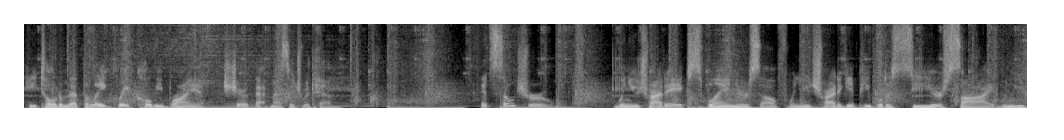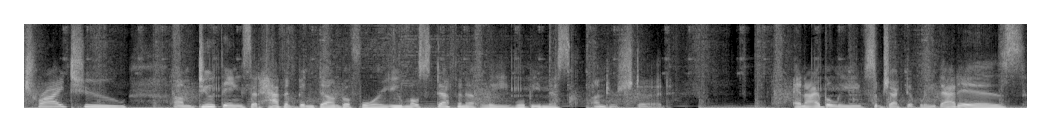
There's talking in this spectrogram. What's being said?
He told him that the late, great Kobe Bryant shared that message with him. It's so true. When you try to explain yourself, when you try to get people to see your side, when you try to um, do things that haven't been done before, you most definitely will be misunderstood. And I believe, subjectively, that is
